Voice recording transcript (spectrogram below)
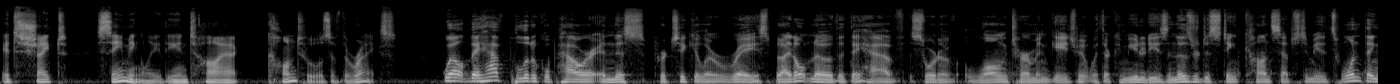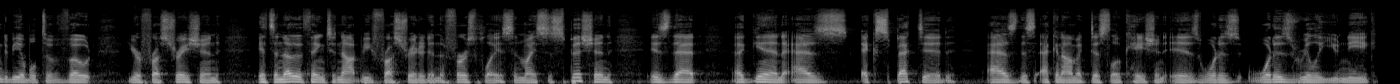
It's shaped seemingly the entire contours of the race. Well, they have political power in this particular race, but I don't know that they have sort of long term engagement with their communities. And those are distinct concepts to me. It's one thing to be able to vote your frustration, it's another thing to not be frustrated in the first place. And my suspicion is that, again, as expected, as this economic dislocation is, what is what is really unique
